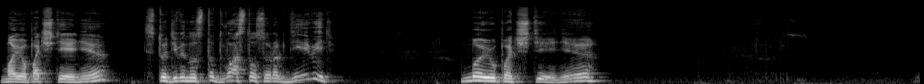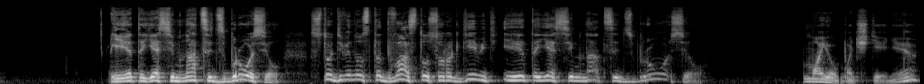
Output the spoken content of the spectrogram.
Мое почтение. 192, 149? Мое почтение. И это я 17 сбросил. 192, 149, и это я 17 сбросил. Мое почтение.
